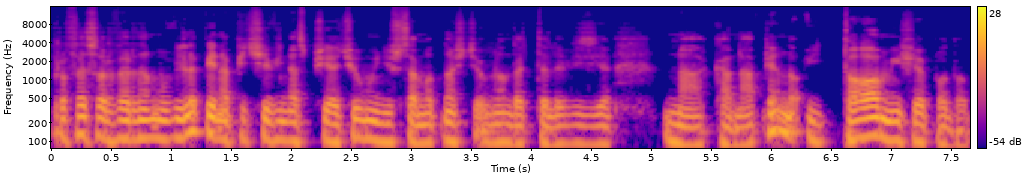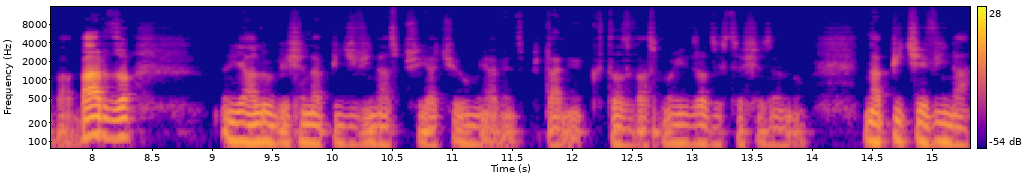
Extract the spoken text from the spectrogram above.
profesor Werner mówi, lepiej napić się wina z przyjaciółmi niż w samotności oglądać telewizję na kanapie. No i to mi się podoba bardzo. Ja lubię się napić wina z przyjaciółmi, a więc pytanie, kto z Was, moi drodzy, chce się ze mną napicie wina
